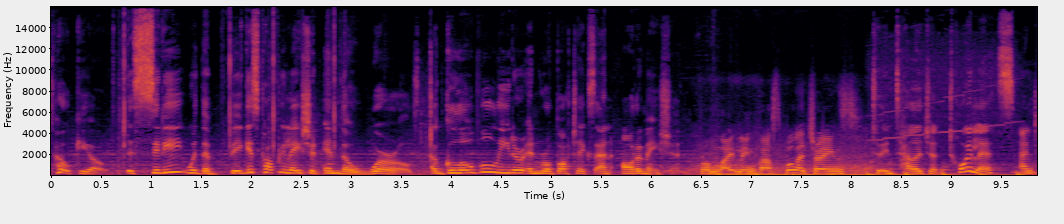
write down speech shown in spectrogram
Tokyo, the city with the biggest population in the world, a global leader in robotics and automation. From lightning fast bullet trains to intelligent toilets and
